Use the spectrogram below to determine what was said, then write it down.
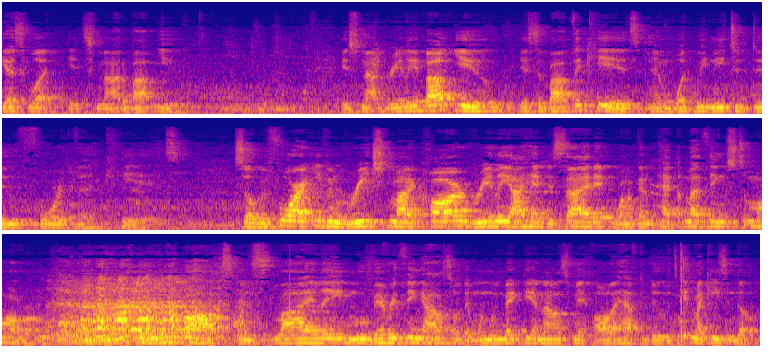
guess what? It's not about you. It's not really about you. It's about the kids and what we need to do for the kids. So before I even reached my car, really I had decided, well, I'm going to pack up my things tomorrow, and put them in the box, and slyly move everything out so that when we make the announcement, all I have to do is get my keys and go.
